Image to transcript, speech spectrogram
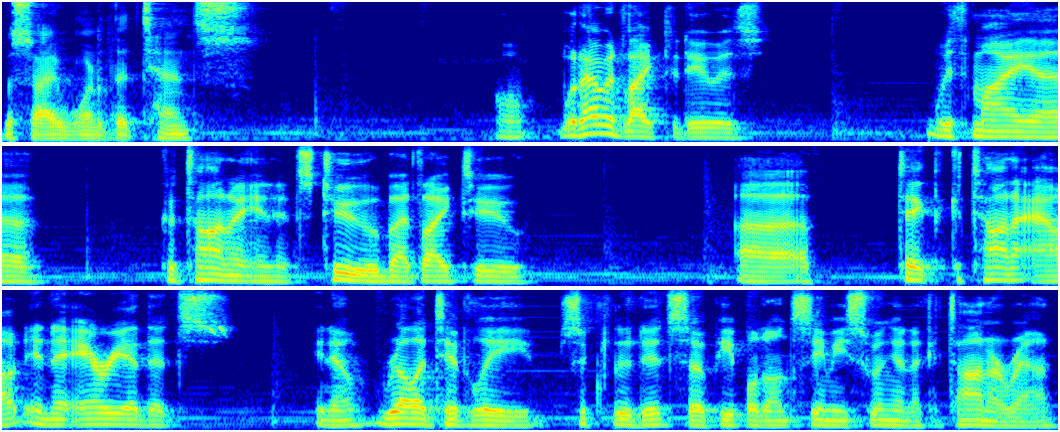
beside one of the tents. Well, what I would like to do is, with my uh, katana in its tube, I'd like to uh, take the katana out in an area that's, you know, relatively secluded, so people don't see me swinging a katana around.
